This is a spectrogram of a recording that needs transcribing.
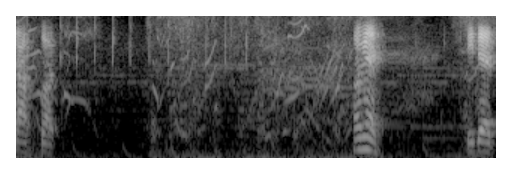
Ah, fuck. Okay. He did.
